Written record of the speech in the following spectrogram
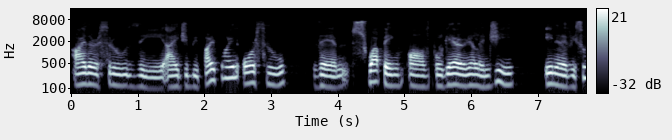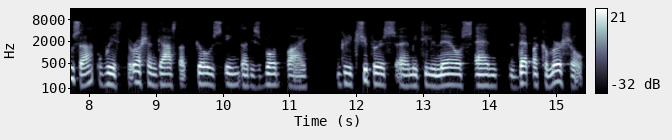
either through the IGB pipeline or through the swapping of Bulgarian LNG in Revithoussa with Russian gas that goes in, that is bought by Greek shippers, uh, Mytilineos and DEPA Commercial,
